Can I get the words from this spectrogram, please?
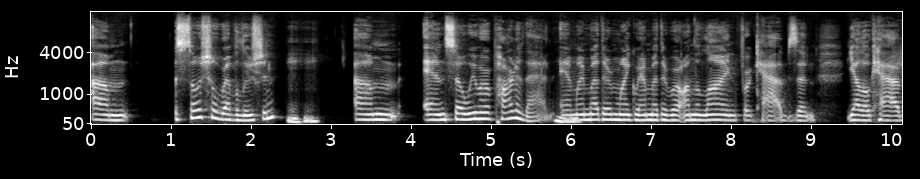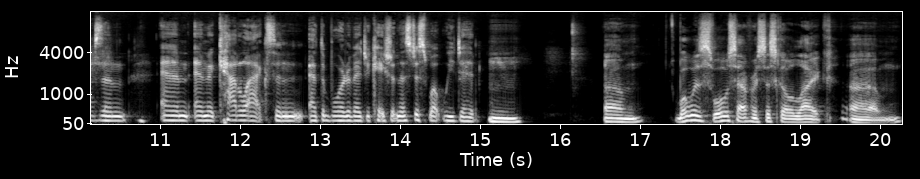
um, a social revolution. Um, and so we were a part of that. And my mother and my grandmother were on the line for cabs and yellow cabs and and and Cadillacs and at the Board of Education. That's just what we did. What was what was San Francisco like um,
